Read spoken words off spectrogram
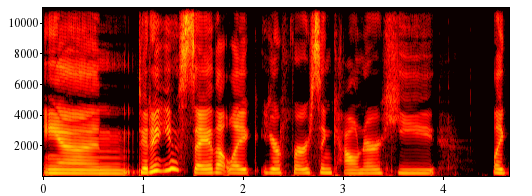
And Didn't you say that like your first encounter he like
